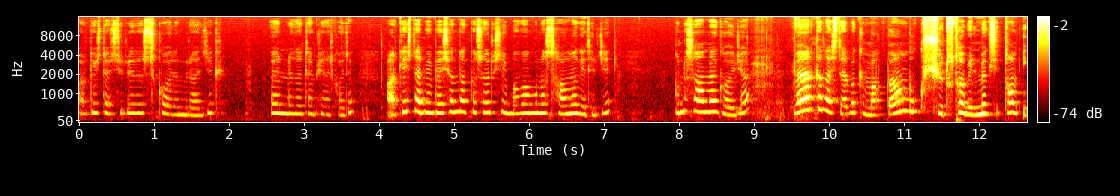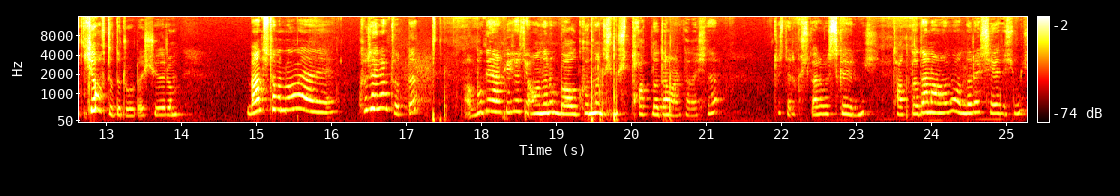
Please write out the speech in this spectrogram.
Arkadaşlar şuraya da su koydum birazcık. Önüne zaten bir şeyler koydum. Arkadaşlar bir 5-10 dakika sonra şey babam buna salma getirecek. Bunu salmaya koyacağım. Ve arkadaşlar bakın bak ben bu kuşu tutabilmek için tam 2 haftadır uğraşıyorum. Ben tutamadım ama yani kuzenim tuttu. Bugün arkadaşlar onların balkonuna düşmüş takladan arkadaşlar. Arkadaşlar kuş galiba sıka girmiş. Takladan abi onlara şey düşmüş.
